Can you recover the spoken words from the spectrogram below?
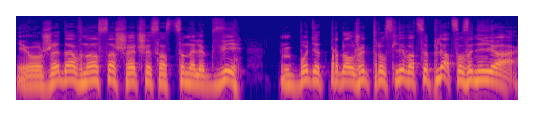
и уже давно сошедший со сцены любви, будет продолжать трусливо цепляться за неё?»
